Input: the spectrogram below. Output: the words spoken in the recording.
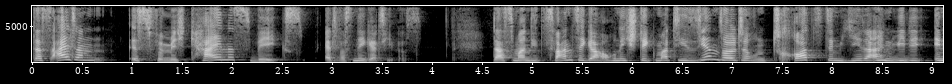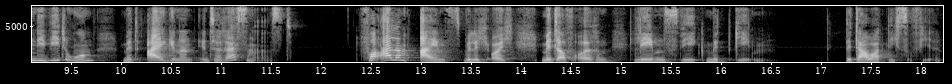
Das Altern ist für mich keineswegs etwas Negatives. Dass man die Zwanziger auch nicht stigmatisieren sollte und trotzdem jeder ein Individuum mit eigenen Interessen ist. Vor allem eins will ich euch mit auf euren Lebensweg mitgeben. Bedauert nicht so viel,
